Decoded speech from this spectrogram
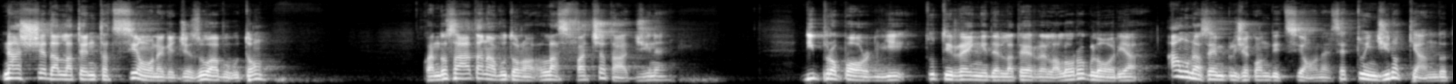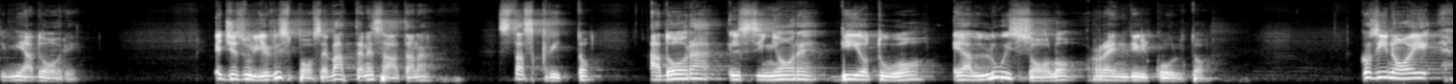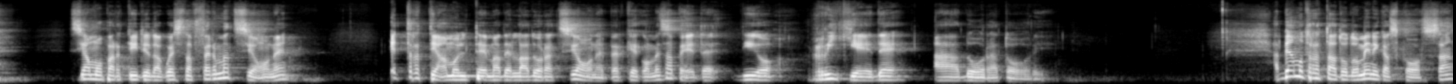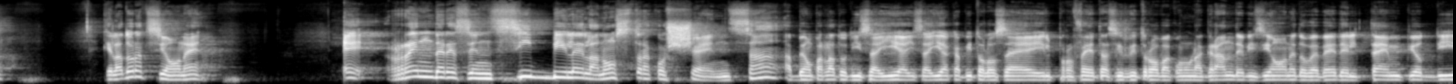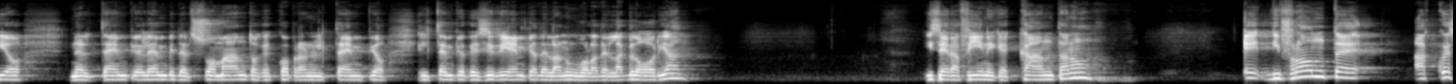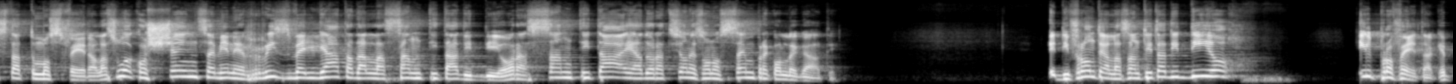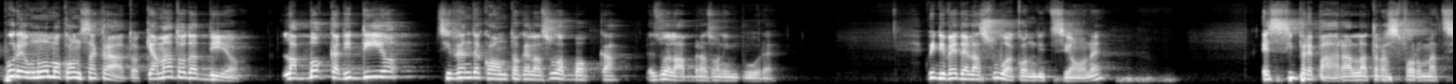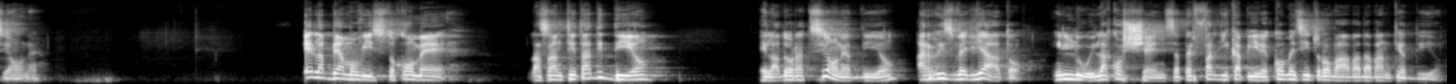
Nasce dalla tentazione che Gesù ha avuto quando Satana ha avuto la sfacciataggine di proporgli tutti i regni della terra e la loro gloria a una semplice condizione, se tu inginocchiandoti mi adori. E Gesù gli rispose, vattene Satana, sta scritto, adora il Signore Dio tuo e a Lui solo rendi il culto. Così noi siamo partiti da questa affermazione e trattiamo il tema dell'adorazione, perché come sapete Dio richiede adoratori. Abbiamo trattato domenica scorsa che l'adorazione è rendere sensibile la nostra coscienza. Abbiamo parlato di Isaia, Isaia capitolo 6, il profeta si ritrova con una grande visione dove vede il Tempio, Dio nel Tempio, i lembi del suo manto che coprono il Tempio, il Tempio che si riempie della nuvola della gloria, i serafini che cantano e di fronte a questa atmosfera la sua coscienza viene risvegliata dalla santità di Dio. Ora santità e adorazione sono sempre collegati. E di fronte alla santità di Dio il profeta, che pure è un uomo consacrato, chiamato da Dio, la bocca di Dio, si rende conto che la sua bocca, le sue labbra sono impure. Quindi vede la sua condizione e si prepara alla trasformazione. E l'abbiamo visto come la santità di Dio e l'adorazione a Dio ha risvegliato in lui la coscienza per fargli capire come si trovava davanti a Dio.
